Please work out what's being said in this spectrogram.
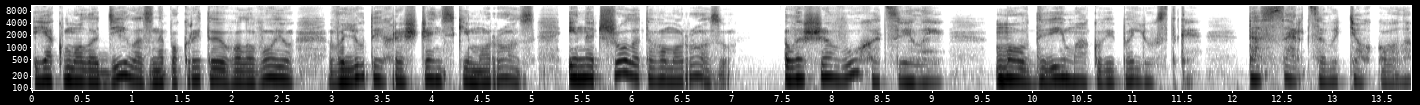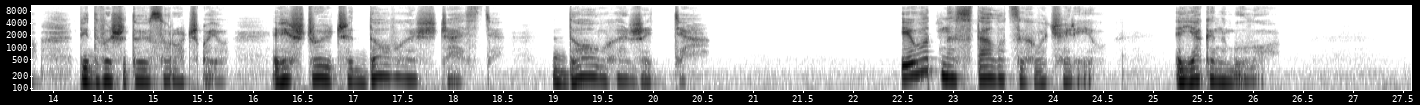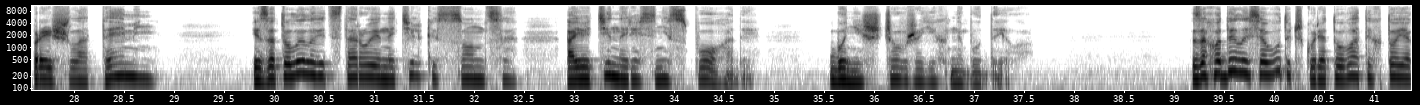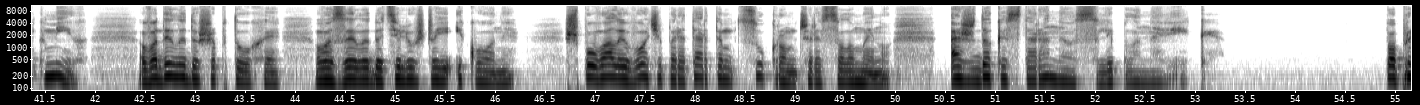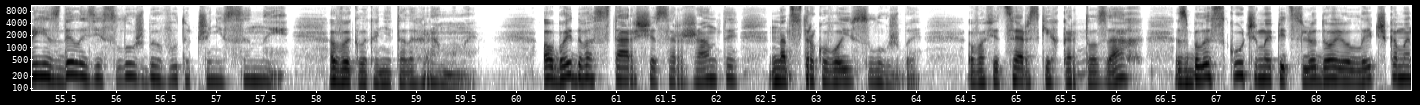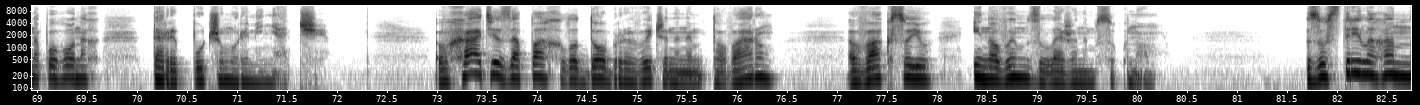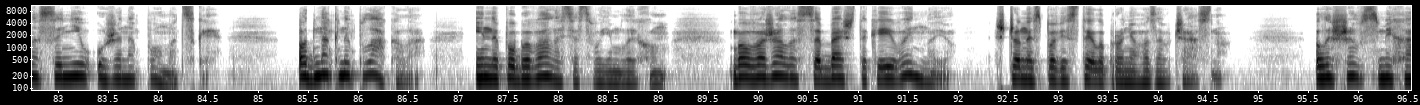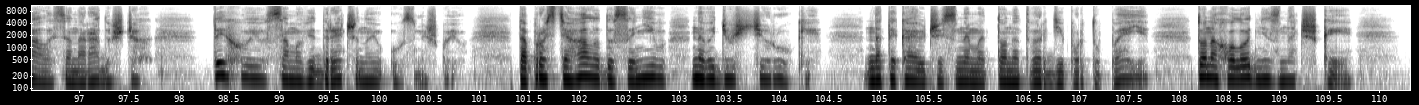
як молоділа з непокритою головою в лютий хрещенський мороз і не чула того морозу, лише вуха цвіли, мов дві макові пелюстки, та серце витьохкувало під вишитою сорочкою, віщуючи довге щастя, довге життя. І от не стало цих вечорів, як і не було. Прийшла темінь і затулила від старої не тільки сонце, а й оті нерясні спогади, бо ніщо вже їх не будило. Заходилися вуточку рятувати хто як міг, водили до шептухи, возили до цілющої ікони, шпували в очі перетертим цукром через соломину, аж доки стара не осліпла навіки. Поприїздили зі служби вуточені сини, викликані телеграмами. Обидва старші сержанти надстрокової служби в офіцерських картозах з блискучими під слюдою личками на погонах та репучому реміняччі. В хаті запахло добре вичиненим товаром, ваксою і новим злежаним сукном. Зустріла Ганна синів уже напомацки, однак не плакала і не побивалася своїм лихом, бо вважала себе ж таки і винною, що не сповістило про нього завчасно. Лише всміхалася на радощах тихою самовідреченою усмішкою та простягала до синів невидющі руки, натикаючись ними то на тверді портупеї, то на холодні значки,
